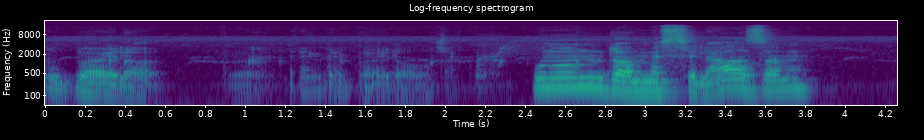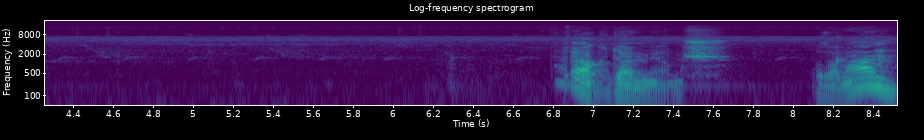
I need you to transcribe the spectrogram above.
bu böyle böyle böyle olacak. Bunun dönmesi lazım. Yok dönmüyormuş. O zaman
